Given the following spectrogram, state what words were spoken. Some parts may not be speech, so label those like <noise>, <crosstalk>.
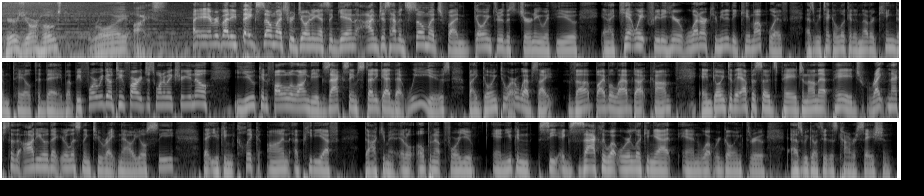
Here's your host, Roy Ice. Hey, everybody. Thanks so much for joining us again. I'm just having so much fun going through this journey with you, and I can't wait for you to hear what our community came up with as we take a look at another kingdom tale today. But before we go too far, I just want to make sure you know you can follow along the exact same study guide that we use by going to our website, thebiblelab.com and going to the episodes page and on that page right next to the audio that you're listening to right now you'll see that you can click on a pdf document. It'll open up for you and you can see exactly what we're looking at and what we're going through as we go through this conversation.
